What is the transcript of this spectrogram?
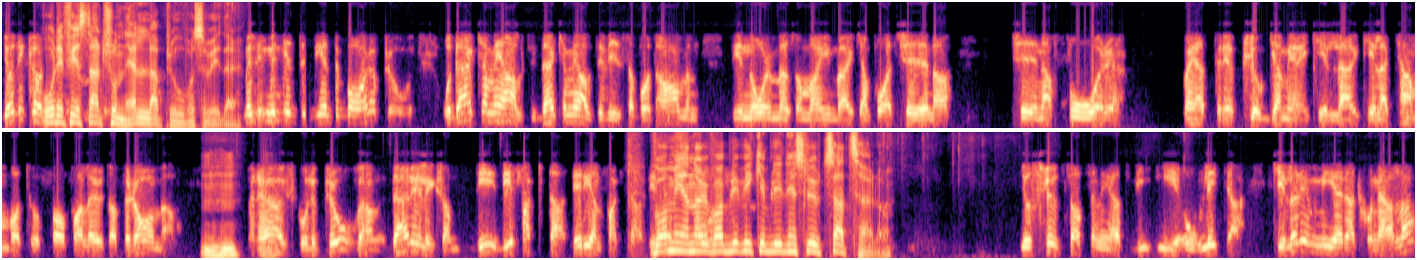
Ja, det är klart. Och det finns nationella prov och så vidare. Men, det, men det, är inte, det är inte bara prov. Och där kan man ju alltid, där kan man alltid visa på att ja, men det är normen som har inverkan på att tjejerna tjejerna får vad heter det, plugga mer än killar. Killar kan vara tuffa och falla utanför ramen. Mhm. Men högskoleproven, där är liksom, det, det är fakta. Det är ren fakta. Är Vad menar du? Vad blir, vilken blir din slutsats här då? Just slutsatsen är att vi är olika. Killar är mer rationella,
